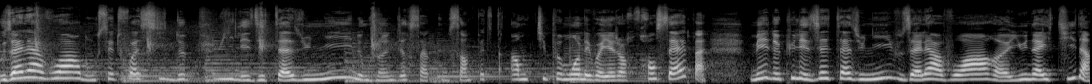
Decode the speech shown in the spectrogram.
Vous allez avoir donc cette fois-ci depuis les États-Unis, donc j'ai envie de dire ça concerne peut-être un petit peu moins les voyageurs français, mais depuis les États-Unis, vous allez avoir euh, United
